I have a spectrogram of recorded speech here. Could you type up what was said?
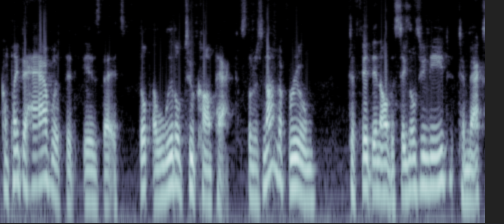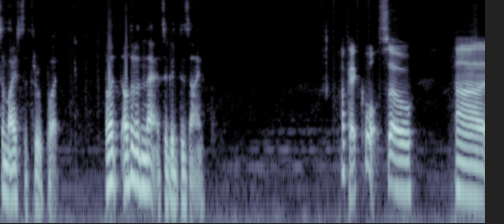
complaint to have with it is that it's built a little too compact, so there's not enough room to fit in all the signals you need to maximize the throughput. But other than that, it's a good design. Okay, cool. So, uh,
